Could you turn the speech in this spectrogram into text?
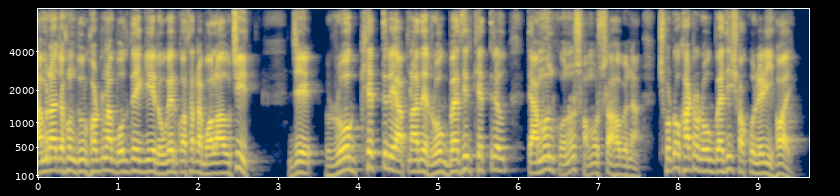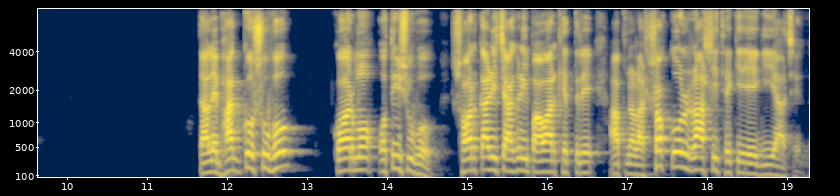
আমরা যখন দুর্ঘটনা বলতে গিয়ে রোগের কথাটা বলা উচিত, যে রোগ ক্ষেত্রে, আপনাদের রোগ ব্যাধির ক্ষেত্রেও তেমন কোনো সমস্যা হবে না। ছোটোখাটো রোগ ব্যাধি সকলেরই হয়। তাহলে ভাগ্য শুভ, কর্ম অতি শুভ। সরকারি চাকরি পাওয়ার ক্ষেত্রে আপনারা সকল রাশি থেকে এগিয়ে আছেন।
